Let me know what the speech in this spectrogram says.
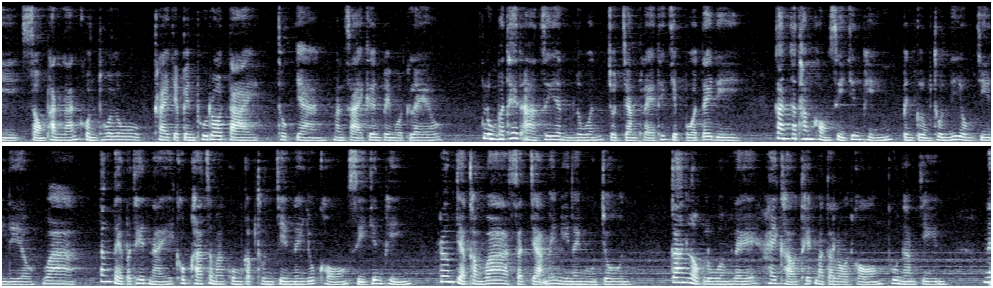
อีก 2,000 ล้านคนทั่วโลก ใครจะเป็นผู้รอดตาย ทุกอย่างมันสายเกินไปหมดแล้ว กลุ่มประเทศอาเซียนล้วนจดจำแผลที่เจ็บปวดได้ดี การกระทำของสีจิ้นผิง เป็นกลุ่มทุนนิยมจีนเดียวว่า ตั้งแต่ประเทศไหนคบค้าสมาคมกับทุนจีนในยุคของสีจิ้นผิง เริ่มจากคำว่า สัจจะไม่มีในหมู่โจร การหลอกลวงและให้ข่าวเท็จมาตลอดของผู้นำจีน ใน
